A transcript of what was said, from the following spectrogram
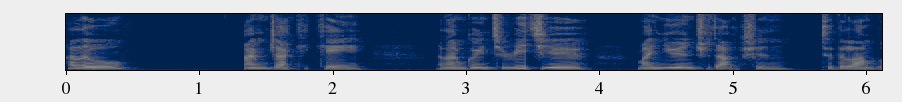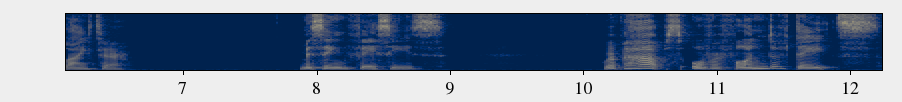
Hello, I'm Jackie Kay, and I'm going to read you my new introduction to The Lamplighter. Missing Faces. We're perhaps over fond of dates,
